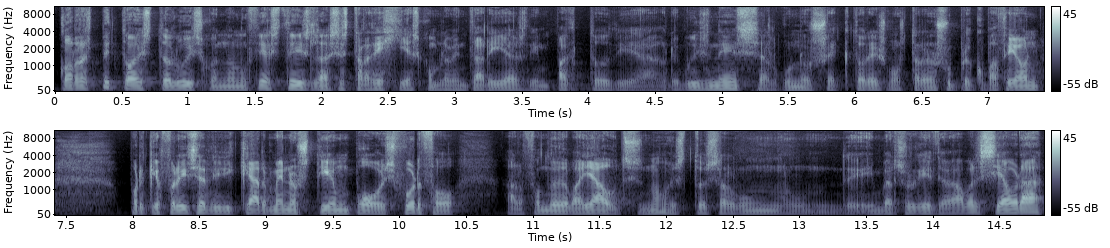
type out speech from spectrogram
Con respecto a esto, Luis, cuando anunciasteis las estrategias complementarias de impacto de agribusiness, algunos sectores mostraron su preocupación porque fuerais a dedicar menos tiempo o esfuerzo al fondo de buyouts, ¿no? Esto es algún inversor que dice, a ver si ahora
